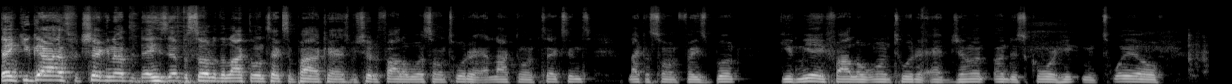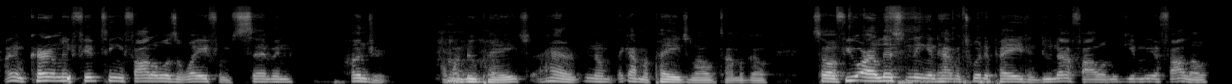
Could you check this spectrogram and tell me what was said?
Thank you guys for checking out today's episode of the Locked On Texan podcast. Be sure to follow us on Twitter at Locked On Texans, like us on Facebook. Give me a follow on Twitter at John underscore Hickman 12. I am currently 15 followers away from 700 on my new page. I had, you know, they got my page a long time ago. So if you are listening and have a Twitter page and do not follow me, give me a follow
